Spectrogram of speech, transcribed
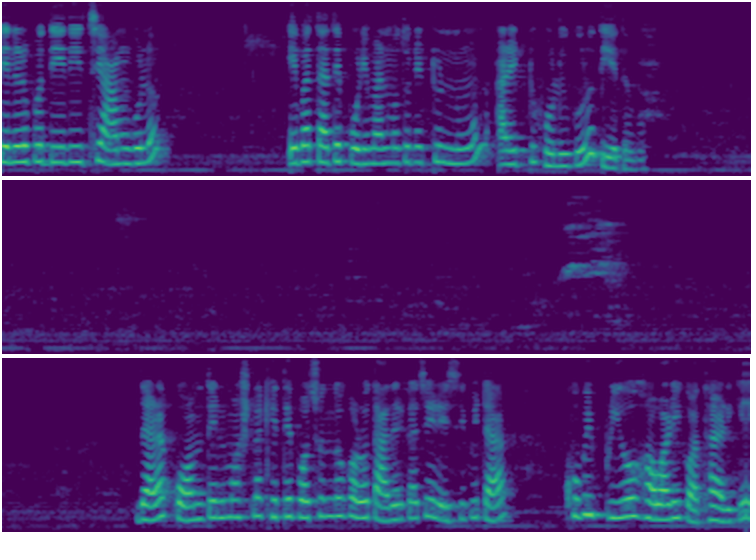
তেলের উপর দিয়ে দিচ্ছি আমগুলো। এবার তাতে পরিমাণ মতন একটু নুন আর একটু হলুদ গুঁড়ো দিয়ে দেবো। যারা কম তেল মশলা খেতে পছন্দ করো, তাদের কাছে রেসিপিটা খুবই প্রিয় হওয়ারই কথা আর কি।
